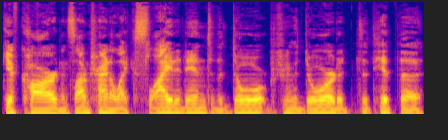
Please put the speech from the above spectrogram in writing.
gift card, and so I'm trying to like slide it into the door between the door to, to hit the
